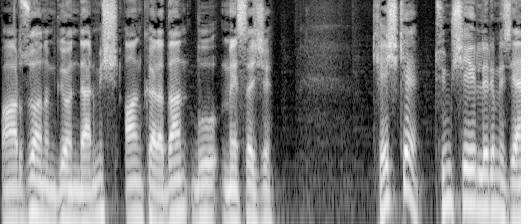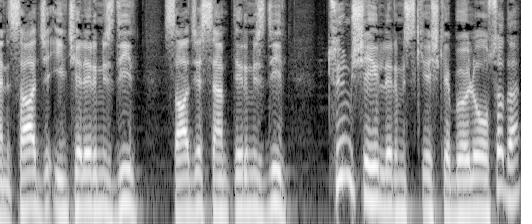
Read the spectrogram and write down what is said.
Arzu Hanım göndermiş Ankara'dan bu mesajı. Keşke tüm şehirlerimiz yani sadece ilçelerimiz değil, sadece semtlerimiz değil, tüm şehirlerimiz keşke böyle olsa da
